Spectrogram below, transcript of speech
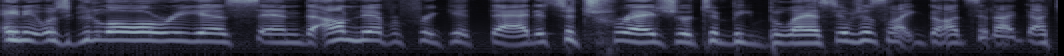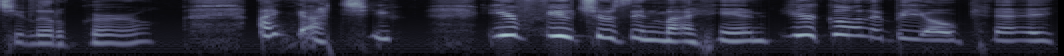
and it was glorious and I'll never forget that. It's a treasure to be blessed. It was just like God said, I got you, little girl. I got you. Your future's in my hand. You're going to be okay.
